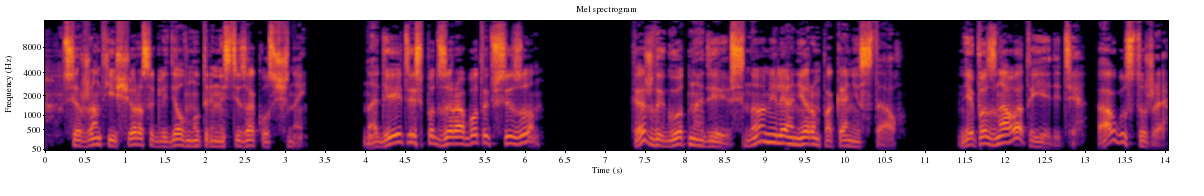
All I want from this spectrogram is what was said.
— сержант еще раз оглядел внутренности закусочной. «Надеетесь подзаработать в сезон?» Каждый год надеюсь, но миллионером пока не стал. Не поздновато едете, август уже.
